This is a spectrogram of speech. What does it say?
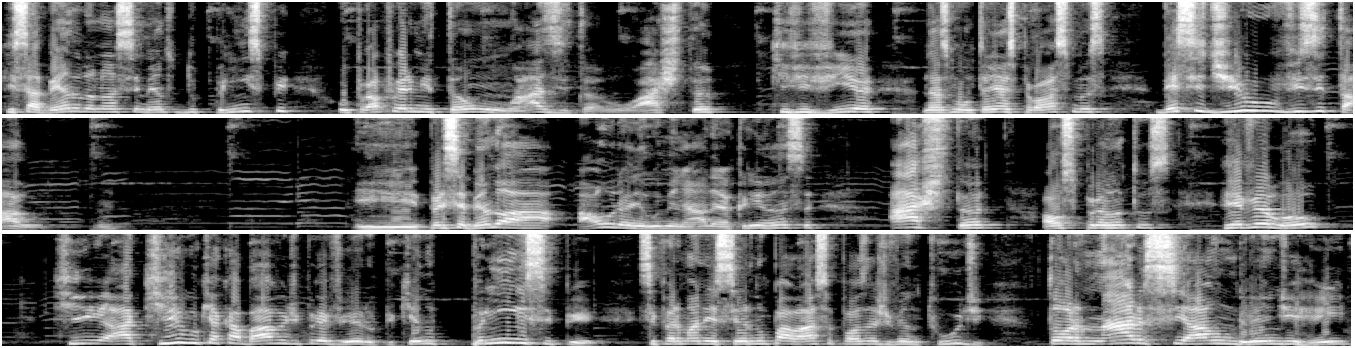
que, sabendo do nascimento do príncipe, o próprio ermitão Asita, ou Ashta, que vivia nas montanhas próximas, decidiu visitá-lo. E percebendo a aura iluminada da criança, Ashta, aos prantos, revelou que aquilo que acabava de prever, o pequeno príncipe, se permanecer no palácio após a juventude, tornar-se-á um grande rei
